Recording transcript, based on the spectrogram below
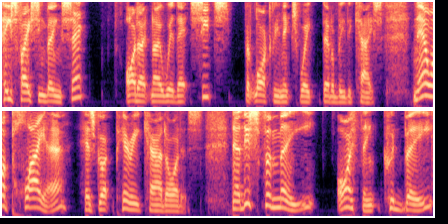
He's facing being sacked. I don't know where that sits, but likely next week that'll be the case. Now a player has got pericarditis. Now this for me, I think could be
